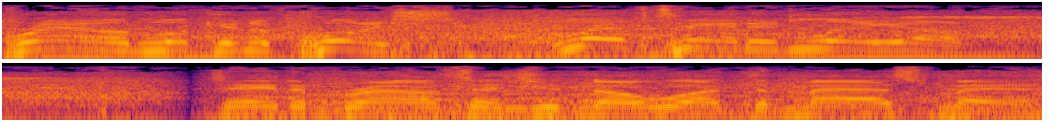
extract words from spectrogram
Brown looking to push. Left-handed layup. Jaylen Brown says, you know what? The mask man.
